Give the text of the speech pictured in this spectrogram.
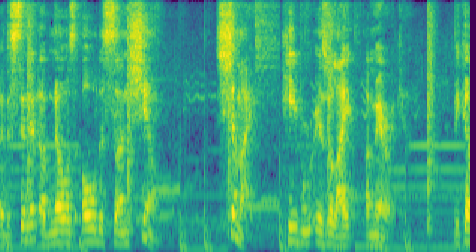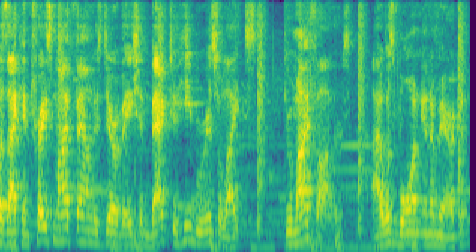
a descendant of Noah's oldest son, Shem, Shemite, Hebrew Israelite American. Because I can trace my family's derivation back to Hebrew Israelites through my fathers, I was born in America,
